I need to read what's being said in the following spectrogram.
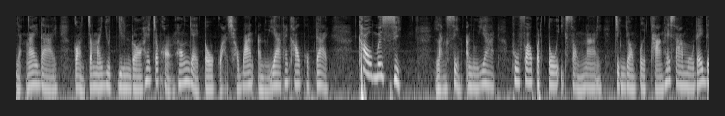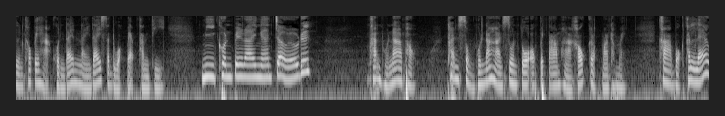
อย่างง่ายดาย ก่อนจะมาหยุดยืนรอให้เจ้าของห้องใหญ่โตกว่าชาวบ้านอนุญาตให้เข้าพบได้ เข้ามาสิ หลังเสียงอนุญาต ผู้เฝ้าประตูอีกสองนาย จึงยอมเปิดทางให้ซามูได้เดินเข้าไปหาคนด้านในได้สะดวกแบบทันที มีคนไปรายงานเจ้าแล้วหรือ ท่านหัวหน้าเผ่า ท่านส่งพลทหารส่วนตัวออกไปตามหาเขากลับมาทำไม ข้าบอกท่านแล้ว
